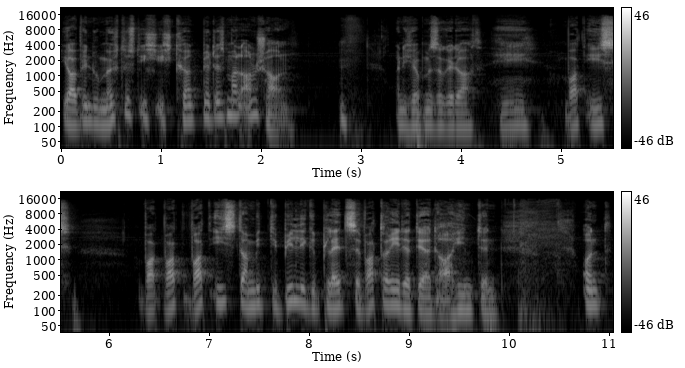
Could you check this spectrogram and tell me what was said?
ja, wenn du möchtest, ich, ich könnte mir das mal anschauen. Und ich habe mir so gedacht, hey, was ist, was ist damit die billige Plätze, was redet der da hinten? Und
